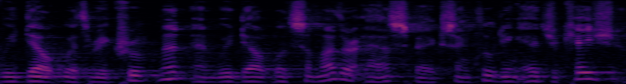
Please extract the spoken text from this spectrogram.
we dealt with recruitment and we dealt with some other aspects, including education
